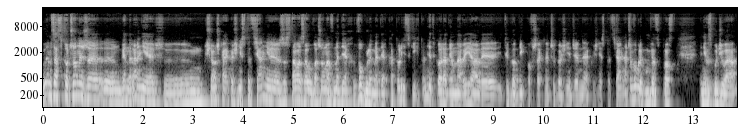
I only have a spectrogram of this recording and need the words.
Byłem zaskoczony, że y, generalnie y, książka jakoś niespecjalnie została zauważona w mediach, w ogóle mediach katolickich. To nie tylko Radio Maryja, ale i Tygodnik Powszechny czy Gość Niedzielny jakoś niespecjalnie. Znaczy w ogóle mówiąc wprost, nie wzbudziła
